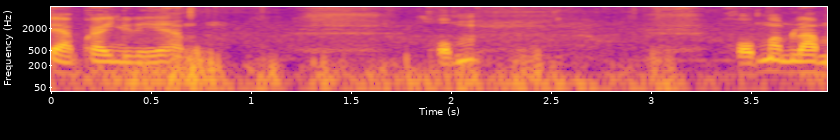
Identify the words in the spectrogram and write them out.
แสบใครอยู่ดีครับ ผม ผมอำลำ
